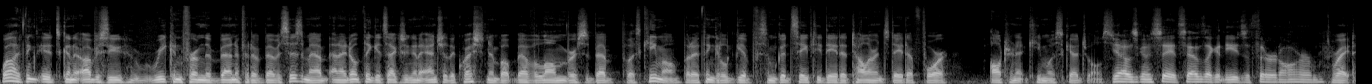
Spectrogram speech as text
Well, I think it's going to obviously reconfirm the benefit of bevacizumab, and I don't think it's actually going to answer the question about bev alone versus bev plus chemo, but I think it'll give some good safety data, tolerance data for alternate chemo schedules. Yeah, I was going to say it sounds like it needs a third arm. Right.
